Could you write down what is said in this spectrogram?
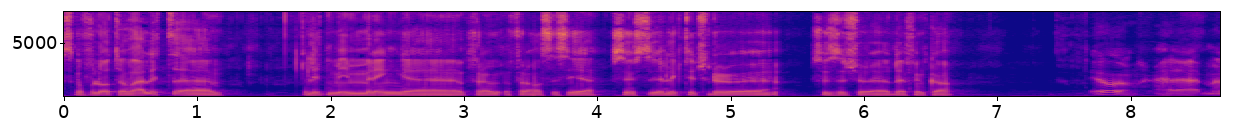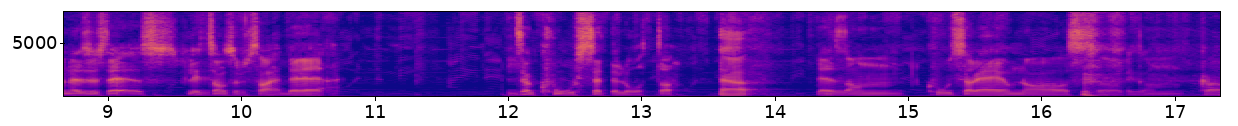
skal få lov til å være litt eh, Litt mimring eh, fra, fra hans side. Syns du, likte ikke du eh, Syns ikke det funka? Jo, Men jeg syns det er litt sånn som du sa, Det er litt sånn kosete låter. Ja. Det er sånn Koser deg om Nas og liksom hva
